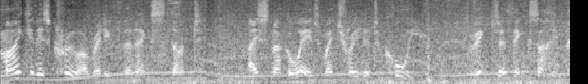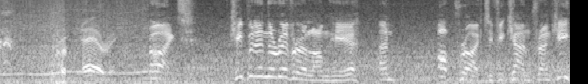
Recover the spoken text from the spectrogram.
Mike and his crew are ready for the next stunt. I snuck away to my trailer to call you. Victor thinks I'm preparing. Right. Keep it in the river along here, and upright if you can, Frankie.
